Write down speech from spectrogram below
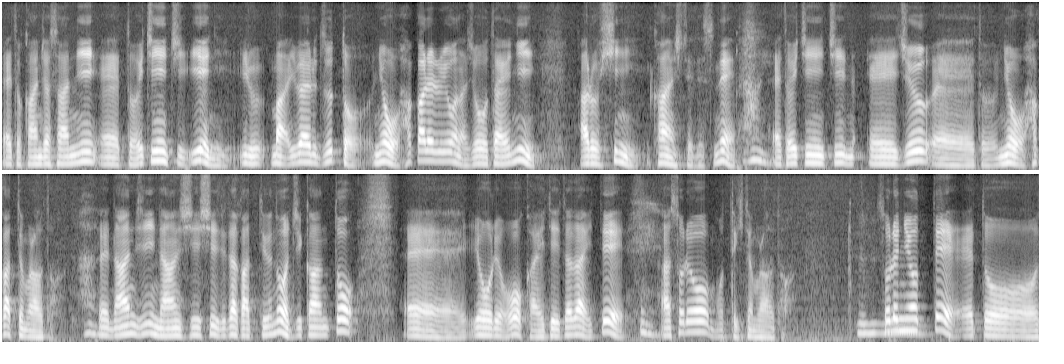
えーと、患者さんに、えーと、1日家にいる、まあ、いわゆるずっと尿を測れるような状態にある日に関してですね、はい、えーと、1日、えー、中、えー、と尿を測ってもらうと。で何時に何 cc 出たかっていうのを時間と、えー、容量を書いていただいて、ええ、それを持ってきてもらうと。それによって、えっと、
